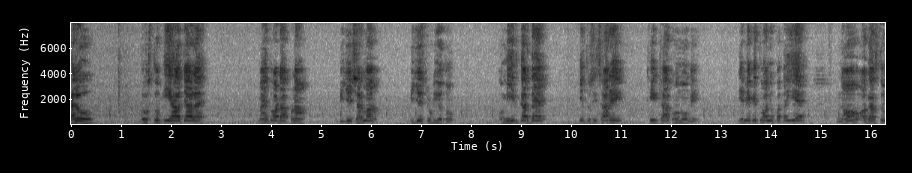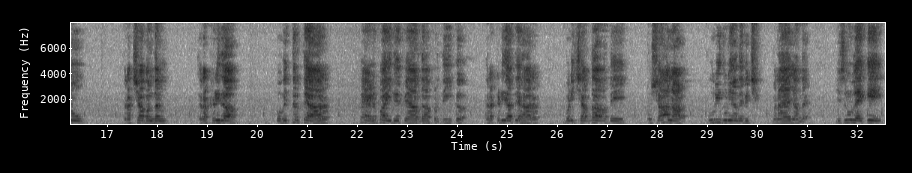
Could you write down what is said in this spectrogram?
Hello, ਦੋਸਤੋ, ਕੀ ਹਾਲ ਚਾਲ ਹੈ? ਮੈਂ ਤੁਹਾਡਾ ਆਪਣਾ ਵਿਜੇ ਸ਼ਰਮਾ, ਵਿਜੇ ਸਟੂਡੀਓ ਤੋਂ। ਉਮੀਦ ਕਰਦਾ ਹਾਂ ਕਿ ਤੁਸੀਂ ਸਾਰੇ ਠੀਕ ਠਾਕ ਹੋਵੋਗੇ। ਜਿਵੇਂ ਕਿ ਤੁਹਾਨੂੰ ਪਤਾ ਹੀ ਹੈ 9 ਅਗਸਤ ਨੂੰ ਰੱਖਿਆ ਬੰਧਨ ਰੱਖੜੀ ਦਾ ਪਵਿੱਤਰ ਤਿਉਹਾਰ ਭੈਣ ਭਾਈ ਦੇ ਪਿਆਰ ਦਾ ਪ੍ਰਤੀਕ, ਰੱਖੜੀ ਦਾ ਤਿਉਹਾਰ, ਬੜੀ ਸ਼ਰਧਾ ਅਤੇ ਉਤਸ਼ਾਹ ਨਾਲ ਪੂਰੀ ਦੁਨੀਆ ਦੇ ਵਿੱਚ ਮਨਾਇਆ ਜਾਂਦਾ ਹੈ। ਜਿਸ ਨੂੰ ਲੈ ਕੇ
